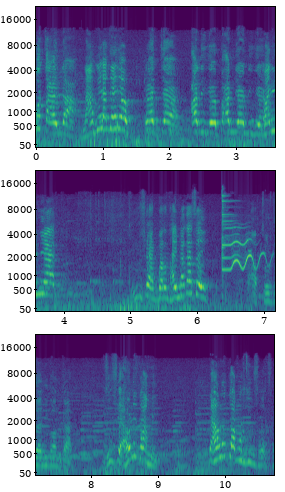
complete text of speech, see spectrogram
কোথায় না? না করে দে রে। আচ্ছা আনিগে পানি আনিগে পানি নিয়ে আয়। তুই সে একবার থাইমা গেছে? আশ্চর্য জানি কনকার। জুস এখনই তো আমি এখনই তো আমার জুস আছে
